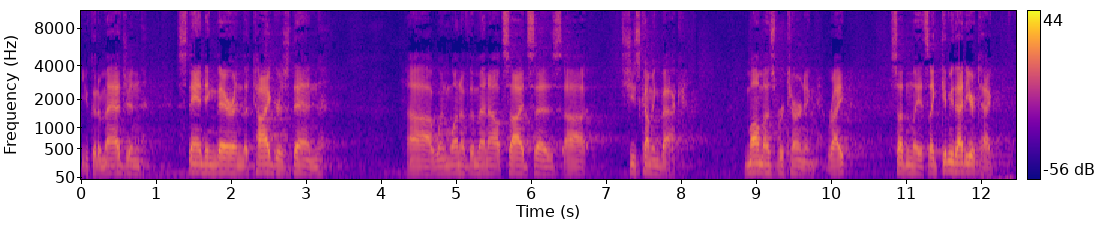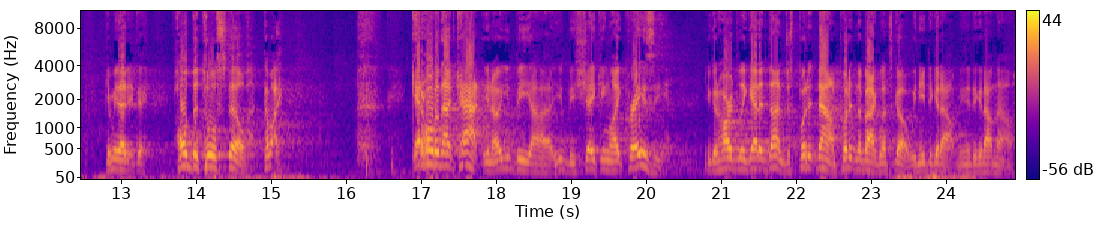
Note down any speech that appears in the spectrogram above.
You could imagine standing there in the tiger's den uh, when one of the men outside says, uh, She's coming back. Mama's returning, right? Suddenly it's like, Give me that ear tag. Give me that. Ear- Hold the tool still. Come on. Get hold of that cat. You know, you'd be, uh, you'd be shaking like crazy. You could hardly get it done. Just put it down, put it in the bag. Let's go. We need to get out. We need to get out now.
